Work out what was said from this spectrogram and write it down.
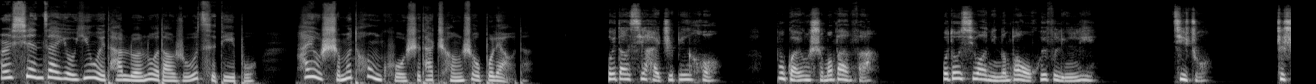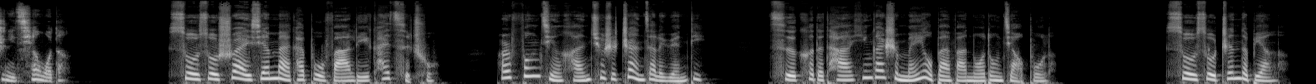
而现在又因为他沦落到如此地步，还有什么痛苦是他承受不了的？回到西海之滨后，不管用什么办法，我都希望你能帮我恢复灵力。记住，这是你欠我的。素素率先迈开步伐离开此处，而风景寒却是站在了原地。此刻的他应该是没有办法挪动脚步了。素素真的变了，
